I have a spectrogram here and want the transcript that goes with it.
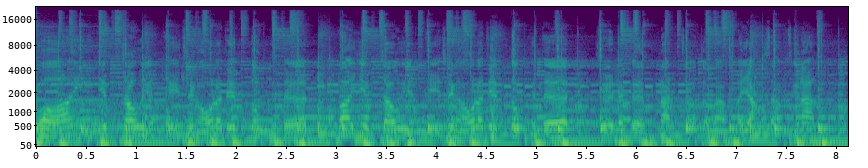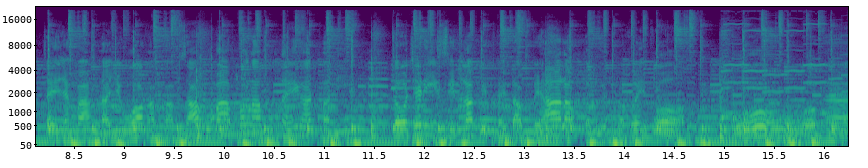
พอยหยิบเจ้าเห็ดเหตุช่างเอาละเด็ดตุ้มเติดพอยหยิบเจ้าเห็ดเหตุช่างเอาละเด็ดตุ้มเติดสวยลือเกินนั่นสาวสาวและยังสาวสิลัง แต่ยังบางลายอยู่วอกับกับสาวผู้มาฟังลำในงานมันนี้โตเชนี่ศิลปินไปตำไปหาลำกับอื่นมาเคยพอโอ้งา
